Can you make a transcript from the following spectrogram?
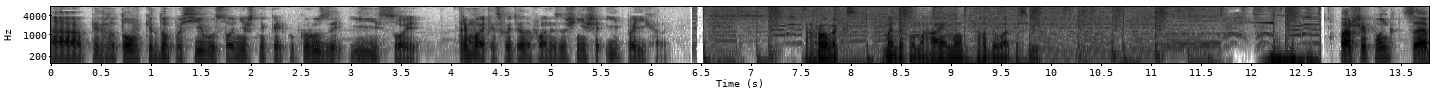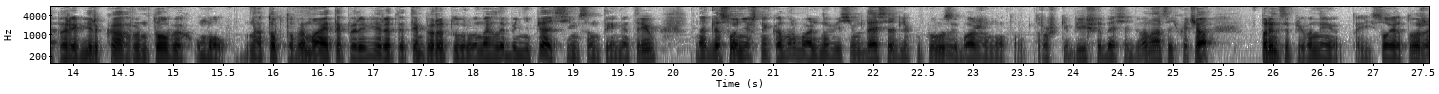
е, підготовки до посіву соняшника і кукурузи і сої. Тримайте свої телефони зручніше і поїхали. Гровекс. Ми допомагаємо годувати світ. Перший пункт це перевірка ґрунтових умов. Е, Тобто ви маєте перевірити температуру на глибині 5-7 см. Е, Для соняшника нормально 8-10, для кукурузи бажано там, трошки більше, 10-12. Хоча, в принципі, вони, та і соя теж,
